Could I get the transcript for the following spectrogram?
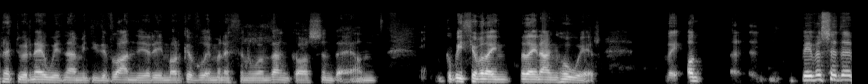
redwyr newydd na mynd i ddiflannu'r un mor gyflym yn eithon nhw ymddangos ynddo, ond gobeithio fyddai'n bydda anghywir. Ond be fysa dy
